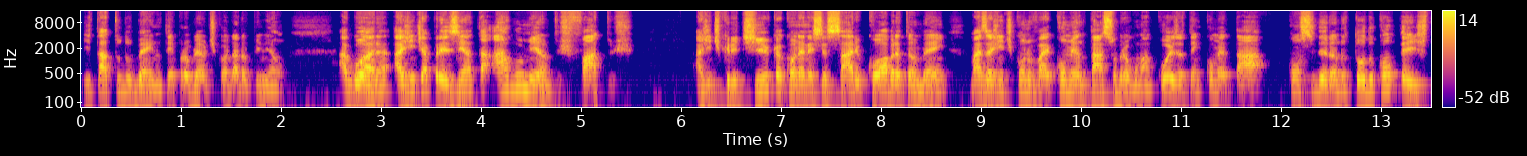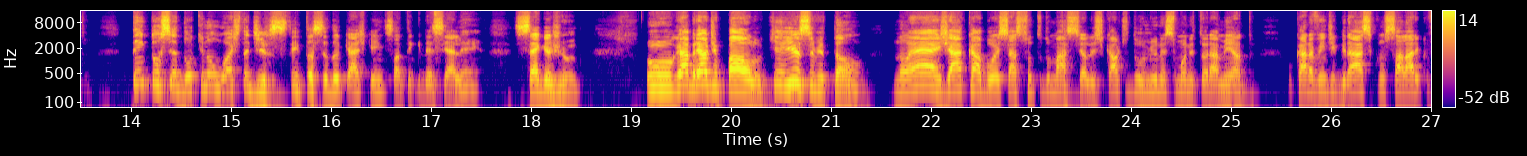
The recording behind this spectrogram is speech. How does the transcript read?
e tá tudo bem, não tem problema discordar da opinião. Agora, a gente apresenta argumentos, fatos. A gente critica quando é necessário, cobra também, mas a gente, quando vai comentar sobre alguma coisa, tem que comentar considerando todo o contexto. Tem torcedor que não gosta disso, tem torcedor que acha que a gente só tem que descer a lenha. Segue o jogo. O Gabriel de Paulo, que isso, Vitão? Não é? Já acabou esse assunto do Marcelo Scout dormiu nesse monitoramento. O cara vem de graça com o salário que,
